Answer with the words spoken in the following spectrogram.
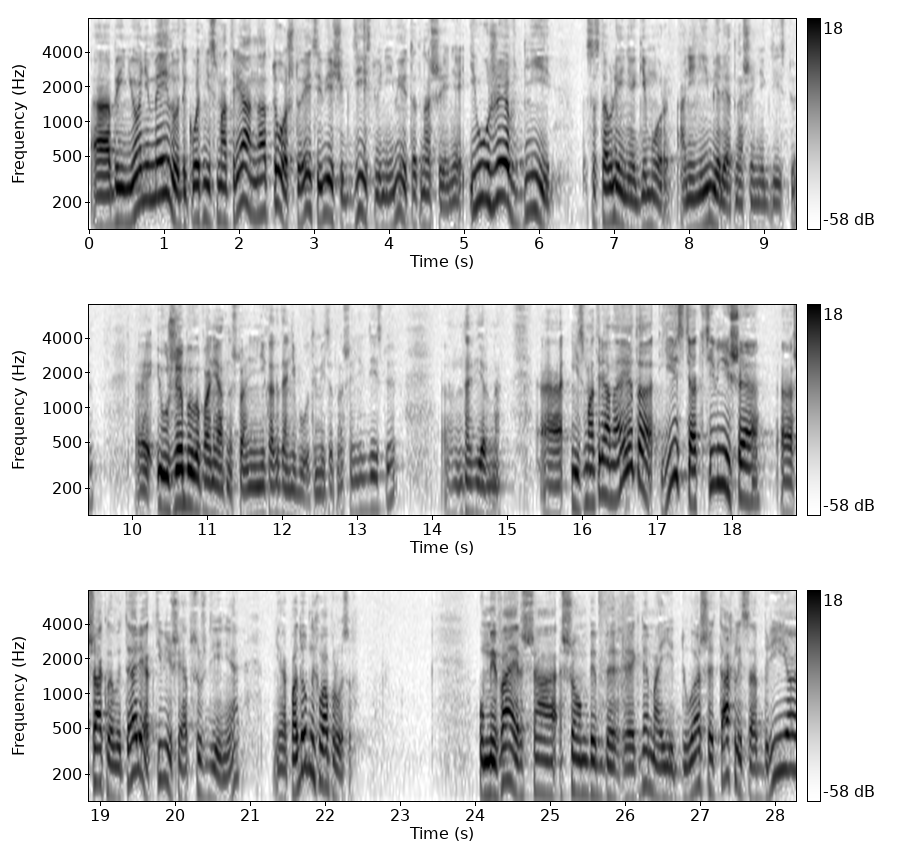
а, бейньоне мейлу. Так вот, несмотря на то, что эти вещи к действию не имеют отношения, и уже в дни составления Геморы, они не имели отношения к действию. Э, и уже было понятно, что они никогда не будут иметь отношения к действию, э, наверное. Э, несмотря на это, есть активнейшее шакла в Итаре, активнейшее обсуждение подобных вопросов. Умивайр шомбе бегегне мои дуаши тахлиса брио.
